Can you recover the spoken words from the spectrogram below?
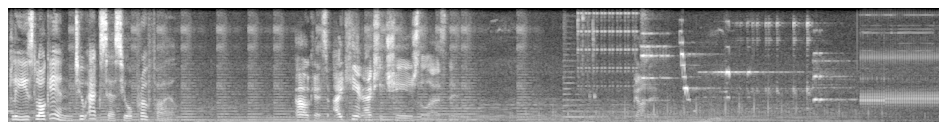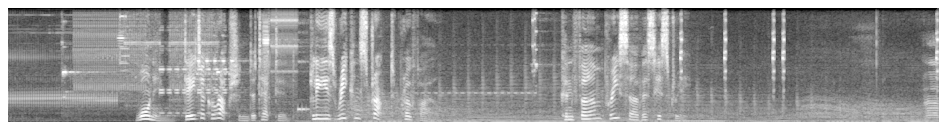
Please log in to access your profile. Oh, okay, so I can't actually change the last Warning, data corruption detected. Please reconstruct profile. Confirm pre-service history. Uh,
